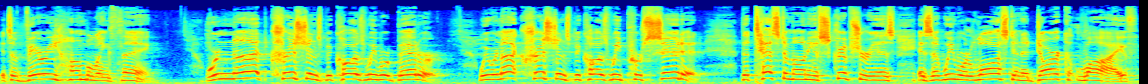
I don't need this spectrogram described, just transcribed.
it's a very humbling thing. We're not Christians because we were better. We were not Christians because we pursued it. The testimony of Scripture is, is that we were lost in a dark life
